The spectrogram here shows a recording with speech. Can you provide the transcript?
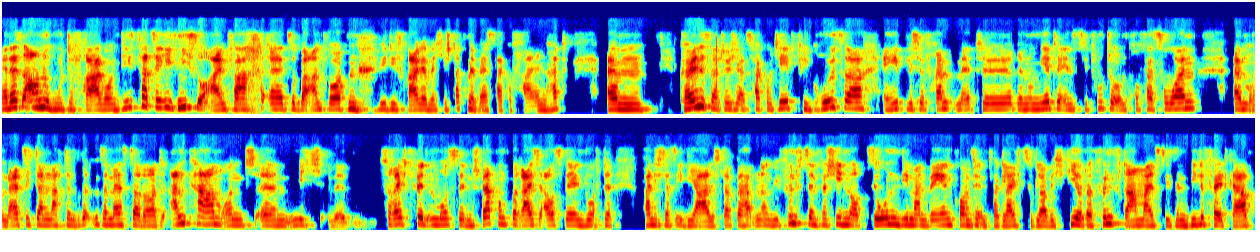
Ja, das ist auch eine gute Frage und die ist tatsächlich nicht so einfach äh, zu beantworten wie die Frage, welche Stadt mir besser gefallen hat. Ähm, Köln ist natürlich als Fakultät viel größer, erhebliche Fremdmittel, renommierte Institute und Professoren. Ähm, und als ich dann nach dem dritten Semester dort ankam und ähm, mich äh, zurechtfinden musste, den Schwerpunktbereich auswählen durfte, fand ich das ideal. Ich glaube, wir hatten irgendwie 15 verschiedene Optionen, die man wählen konnte im Vergleich zu, glaube ich, vier oder fünf damals, die es in Bielefeld gab.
